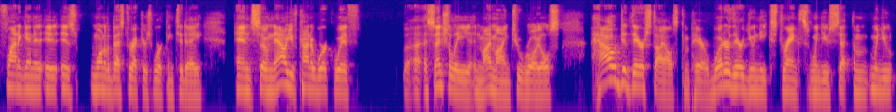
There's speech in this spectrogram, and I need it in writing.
Flanagan is, is one of the best directors working today. And so now you've kind of worked with uh, essentially, in my mind, two royals. How did their styles compare? What are their unique strengths when you set them? When you,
